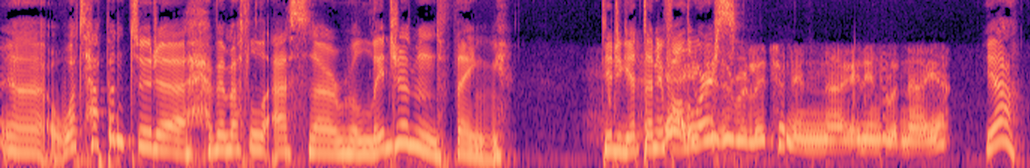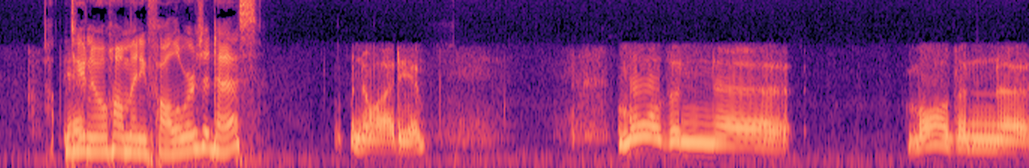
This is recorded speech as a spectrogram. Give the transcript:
uh, what happened to the heavy metal as a religion thing? Did you get any Yeah, followers? It's a religion in uh, in England now. Yeah, yeah. Do you know how many followers it has? no idea. More than uh, more than uh,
